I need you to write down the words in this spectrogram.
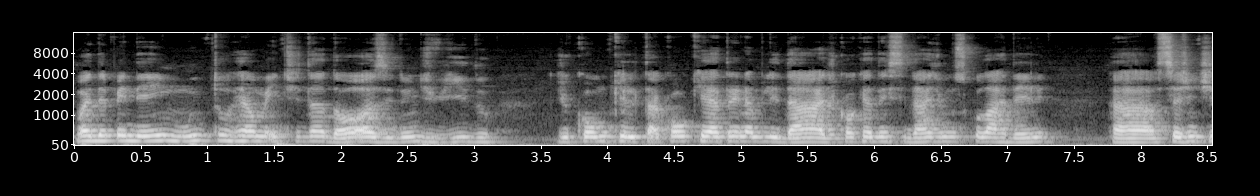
Vai depender muito realmente da dose do indivíduo, de como que ele está, qual que é a treinabilidade, qual que é a densidade muscular dele, uh, se a gente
